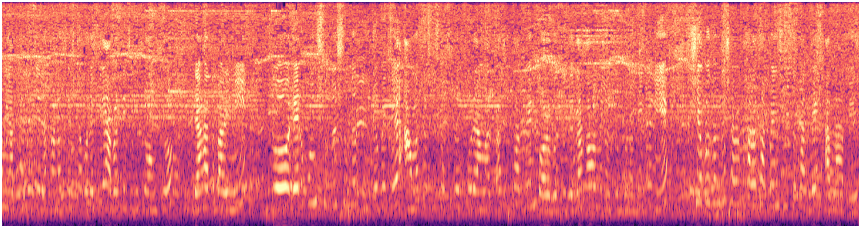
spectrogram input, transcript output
আমি আপনাদেরকে দেখানোর চেষ্টা আবার কিছু কিছু অংশ দেখাতে পারিনি। তো এরকম সুন্দর সুন্দর ভিডিও পেতে আমার চ্যানেল সাবস্ক্রাইব করে আমার পাশে থাকবেন। পরবর্তীতে দেখা হবে নতুন কোনো ভিডিও নিয়ে। সে পর্যন্ত সবাই ভালো থাকবেন, সুস্থ থাকবেন। আল্লাহ হাফিজ।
